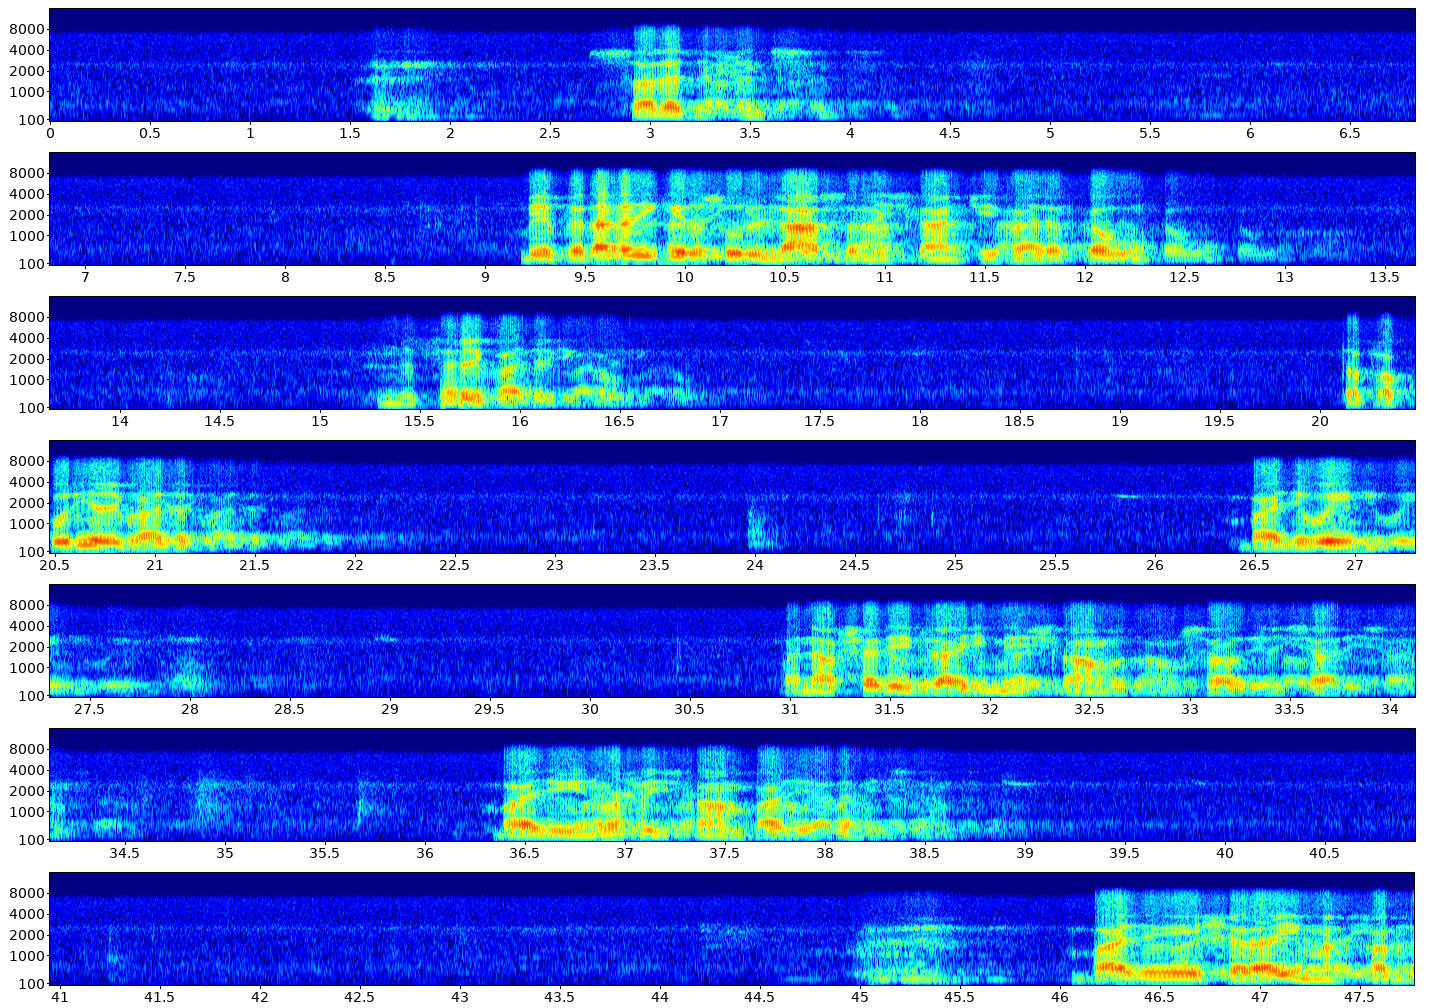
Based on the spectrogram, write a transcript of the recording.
ساله د حنس به په دغه کې رسول الله صلی الله علیه وسلم چې عبادت کوو نو څه عبادت کوو تفکری عبادت بای دی وی په نقشه د ابراهیم اسلام او موسی او عیسی اسلام بای دی نوح اسلام بای دی آدم اسلام بای دی شرعی من قبل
